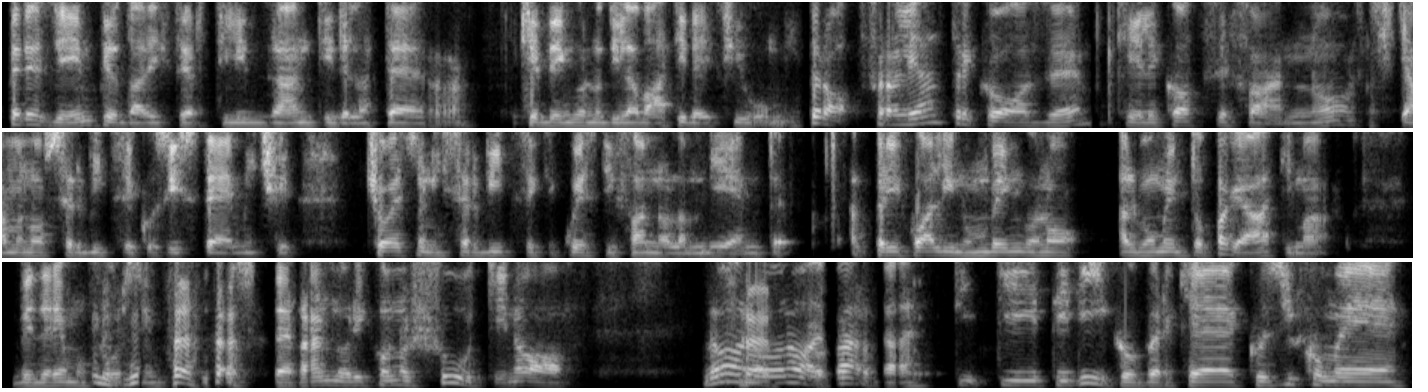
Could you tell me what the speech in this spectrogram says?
per esempio, dai fertilizzanti della terra che vengono dilavati dai fiumi. Però fra le altre cose che le cozze fanno si chiamano servizi ecosistemici, cioè sono i servizi che questi fanno all'ambiente, per i quali non vengono al momento pagati, ma vedremo forse in futuro se verranno riconosciuti, no? No, Certo. no, no, guarda, ti, ti- ti dico perché così come,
